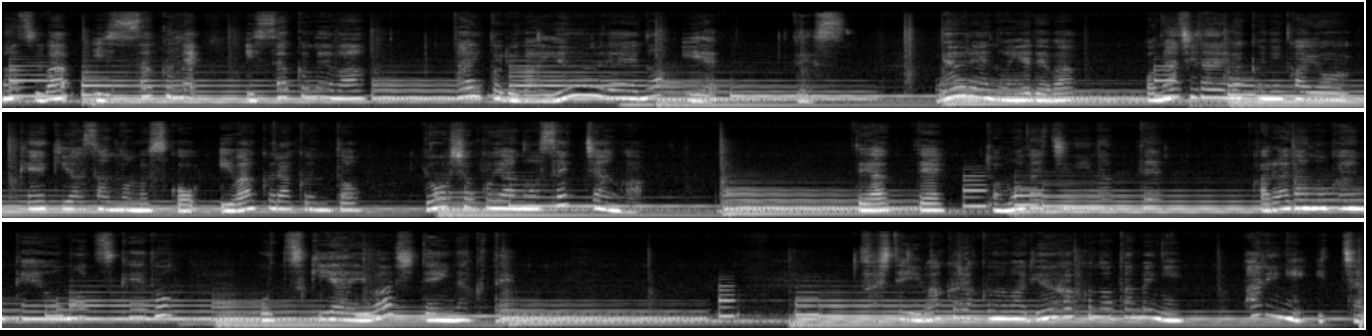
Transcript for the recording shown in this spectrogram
まずは1作目。1作目はタイトルが幽霊の家です。幽霊の家では同じ大学に通うケーキ屋さんの息子岩倉くんと洋食屋のせっちゃんが出会って友達になって体の関係を持つけどお付き合いはしていなくて。そして岩倉くんは留学のためにパリに行っちゃ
